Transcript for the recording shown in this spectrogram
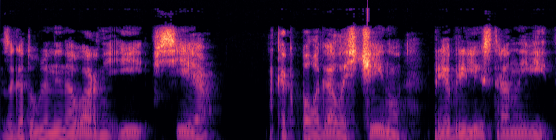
заготовленные на Варне, и все, как полагалось Чейну, приобрели странный вид,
